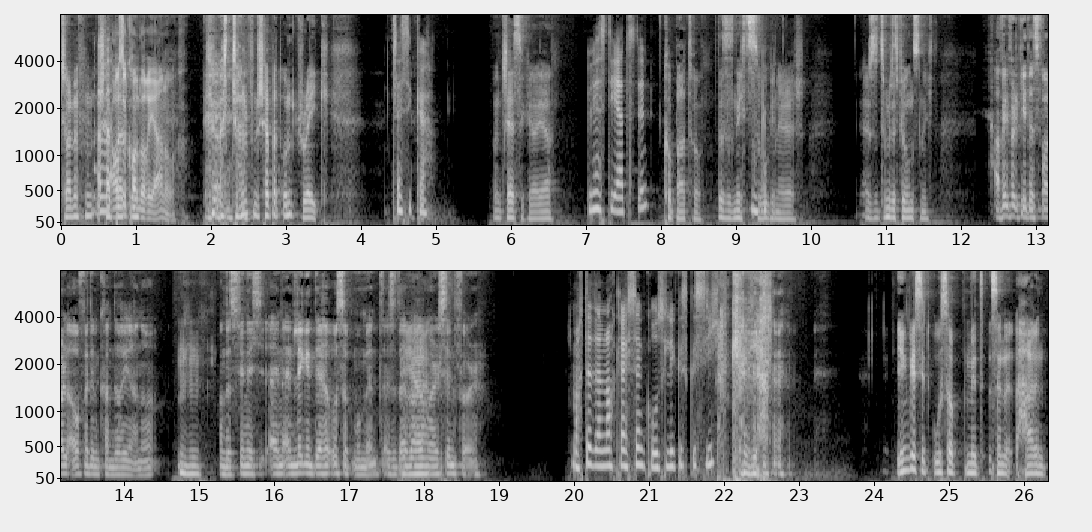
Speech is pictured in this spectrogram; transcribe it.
Jonathan aber Shepard. Außer Condoriano. Jonathan Shepard und Drake. Jessica. Und Jessica, ja. Wer ist die Ärztin? Kobato. Das ist nicht so okay. generisch. Also zumindest für uns nicht. Auf jeden Fall geht das voll auf mit dem Condoriano. Mhm. Und das finde ich ein, ein legendärer Usopp-Moment. Also da ja. war er mal sinnvoll. Macht er dann auch gleich sein gruseliges Gesicht? ja. Irgendwie sieht Usopp mit seinen Haaren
